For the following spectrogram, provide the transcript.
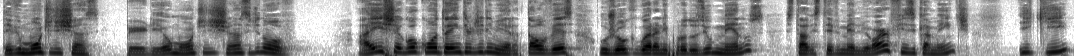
Teve um monte de chance. Perdeu um monte de chance de novo. Aí chegou contra a Inter de Limeira. Talvez o jogo que o Guarani produziu menos, esteve melhor fisicamente e que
